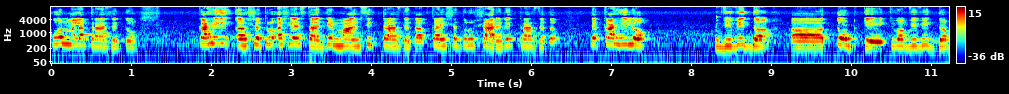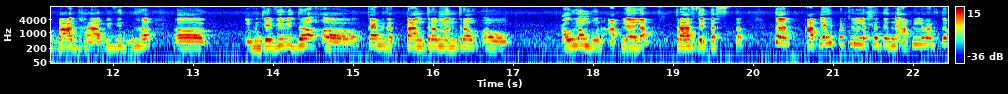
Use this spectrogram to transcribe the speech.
कोण मला त्रास देतो? काही शत्रू असे असतात जे मानसिक त्रास देतात काही शत्रू शारीरिक त्रास देतात. तर काही लोक विविध तोटके किंवा विविध बाधा विविध म्हणजे विविध काय म्हणतात तंत्र मंत्र अवलंबून आपल्याला त्रास देत असतात. तर आपल्या हे पटकन लक्षात येत नाही. आपल्याला वाटतं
